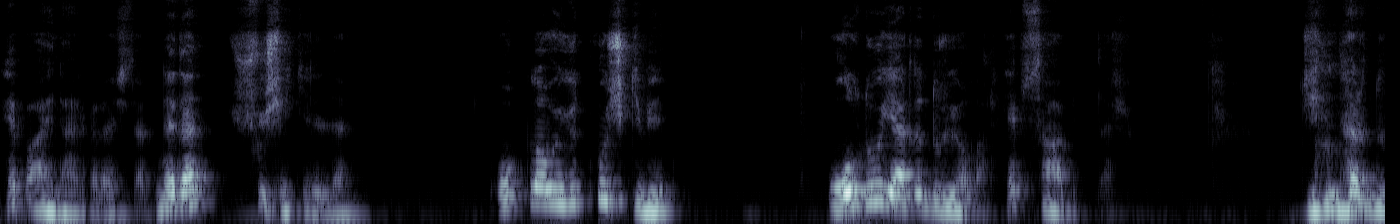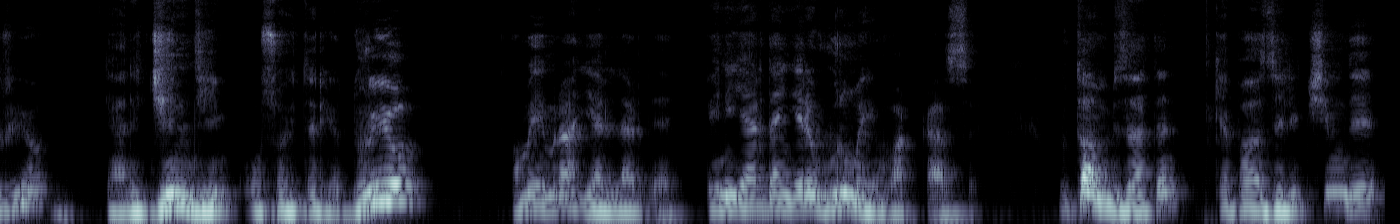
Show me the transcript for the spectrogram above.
hep aynı arkadaşlar. Neden? Şu şekilde. Oklavı yutmuş gibi olduğu yerde duruyorlar. Hep sabitler. Cinler duruyor. Yani cin diyeyim o soytarıya duruyor. Ama Emrah yerlerde. Beni yerden yere vurmayın vakkası. Bu tam bir zaten kepazelik. Şimdi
